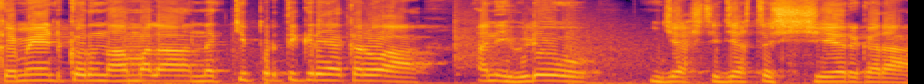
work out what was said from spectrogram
कमेंट करून आम्हाला नक्की प्रतिक्रिया करा आणि व्हिडिओ जास्तीत जास्त शेअर करा.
